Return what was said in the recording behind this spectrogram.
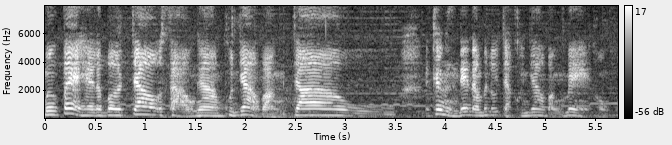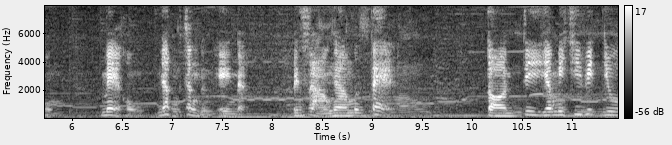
มืองแป้แฮระเบิดเจ้าสาวงามคุณย่าหวังเจ้าช่างหนึ่งแนะนำให้รู้จักคุณย่าหวังแม่ของผม แม่ของย่าของช่างหนึ่งเองน่ะ เป็นสาวงามเมืองแป้ตอนที่ยังมีชีวิตอยู่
